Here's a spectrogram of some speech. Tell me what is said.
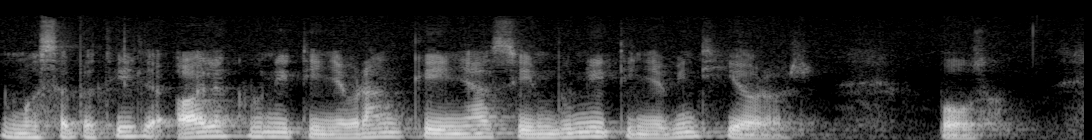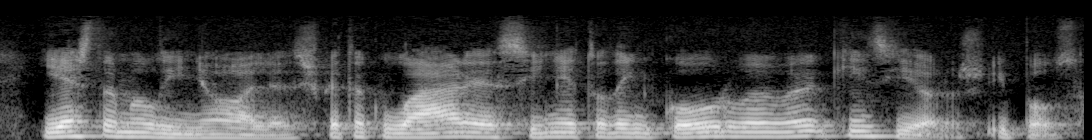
numa sapatilha, olha que bonitinha, branquinha, assim, bonitinha, 20 euros. Pousa. E esta malinha, olha, espetacular, é assim, é toda em couro, 15 euros. E pousa.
